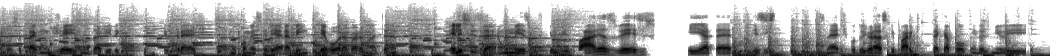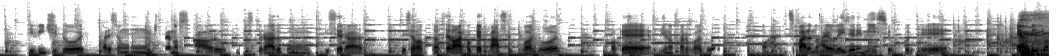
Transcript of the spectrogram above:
você pega um Jason da vida que é o Trash. No começo ele era bem terror, agora não é tanto. Eles fizeram o mesmo filme várias vezes e até existe né? Tipo, do Jurassic Park, daqui a pouco, em 2022, apareceu um tiranossauro misturado com sei lá, sei lá, qualquer pássaro voador, qualquer dinossauro voador, disparando raio laser e míssil, porque é a mesma.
